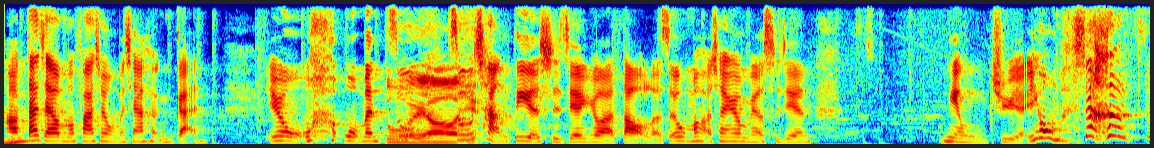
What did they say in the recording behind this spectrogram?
好，大家有没有发现我们现在很赶？因为我 我们租、啊、租场地的时间又要到了，所以我们好像又没有时间。念五句，因为我们上次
